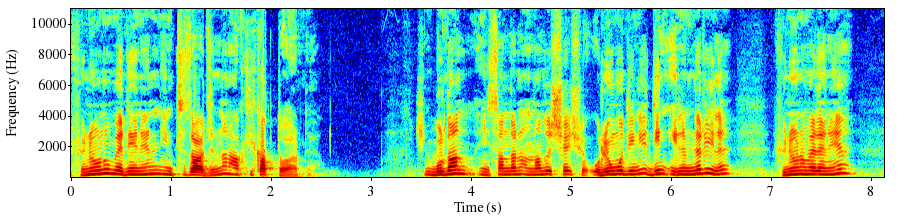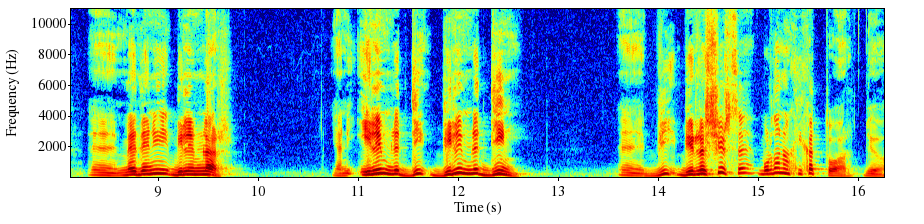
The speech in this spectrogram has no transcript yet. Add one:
fünunu medeniyenin imtizacından hakikat doğar diyor. Şimdi buradan insanların anladığı şey şu. Ulumu diniye din ilimleriyle fünunu medeniye e, medeni bilimler. Yani ilimle, di, bilimle din e, bi, birleşirse buradan hakikat doğar diyor.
